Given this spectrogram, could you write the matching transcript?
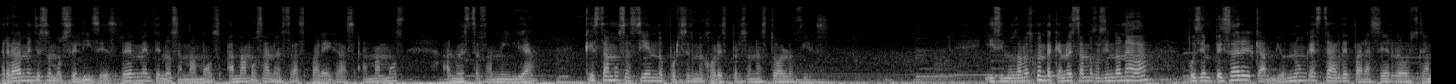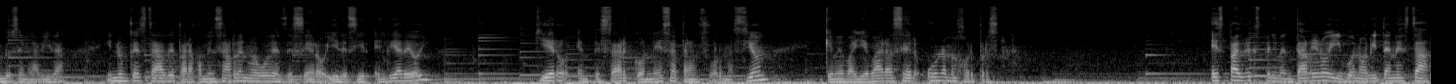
¿Realmente somos felices? ¿Realmente nos amamos? ¿Amamos a nuestras parejas? ¿Amamos a nuestra familia? ¿Qué estamos haciendo por ser mejores personas todos los días? Y si nos damos cuenta que no estamos haciendo nada, pues empezar el cambio. Nunca es tarde para hacer los cambios en la vida y nunca es tarde para comenzar de nuevo desde cero y decir, el día de hoy quiero empezar con esa transformación que me va a llevar a ser una mejor persona. Es padre experimentarlo y bueno, ahorita en esta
